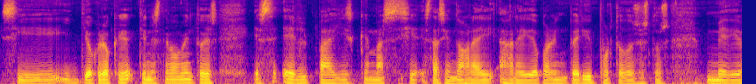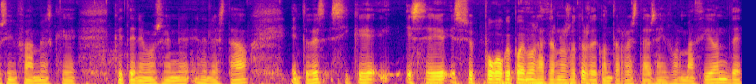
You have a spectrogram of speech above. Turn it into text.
si, yo creo que, en este momento es el país que más está siendo agredido por el imperio y por todos estos medios infames que, tenemos en, el Estado. Entonces, sí que ese, poco que podemos hacer nosotros de contrarrestar esa información, de,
